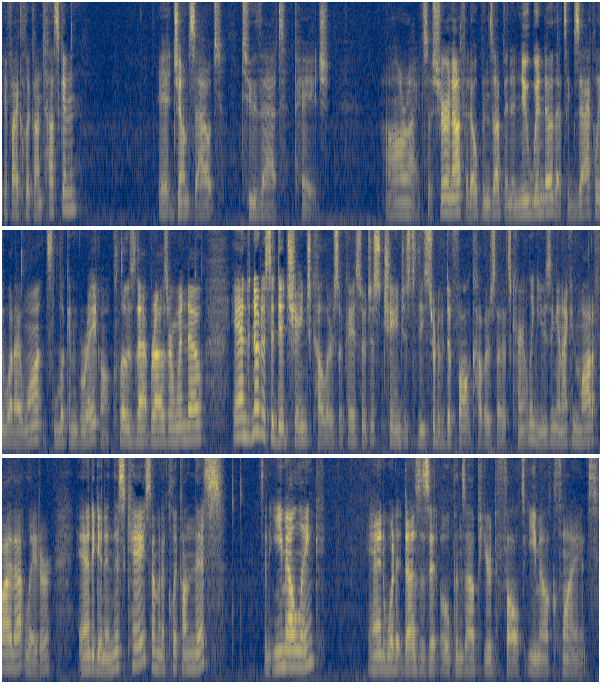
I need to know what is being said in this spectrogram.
If I click on Tuscan, it jumps out to that page. All right, so sure enough, it opens up in a new window. That's exactly what I want. It's looking great. I'll close that browser window. And notice it did change colors, okay? So it just changes to these sort of default colors that it's currently using, and I can modify that later. And again, in this case, I'm going to click on this. It's an email link, and what it does is it opens up your default email client.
